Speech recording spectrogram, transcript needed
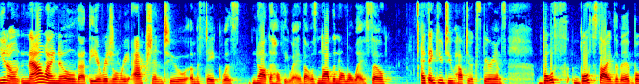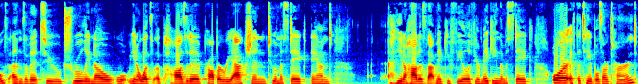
you know, now I know that the original reaction to a mistake was not the healthy way, that was not the normal way. So I think you do have to experience both both sides of it, both ends of it to truly know you know what's a positive proper reaction to a mistake and you know how does that make you feel if you're making the mistake or if the tables are turned?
